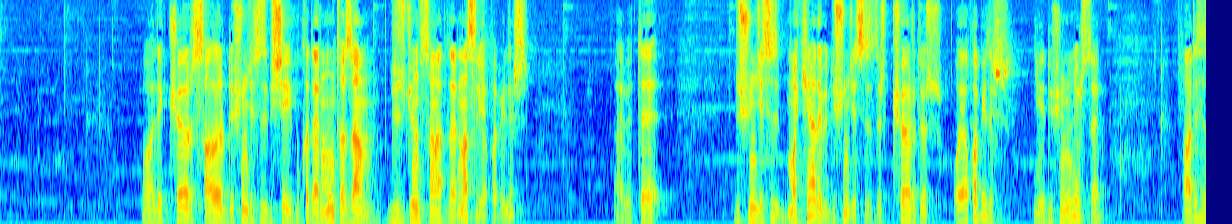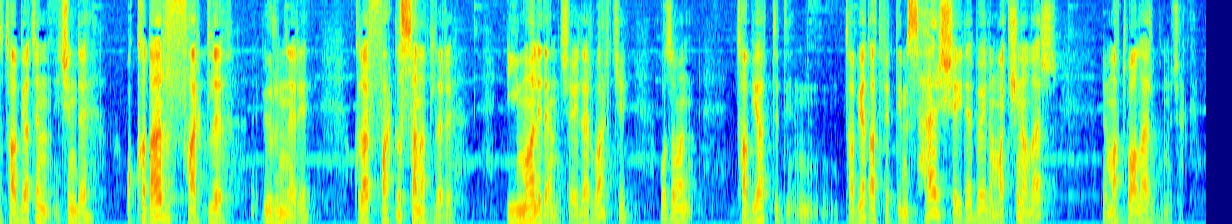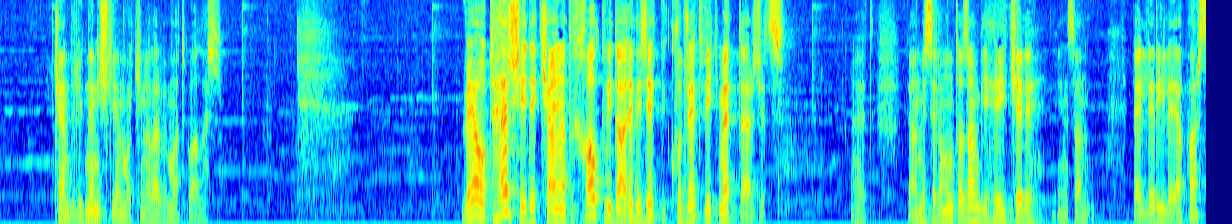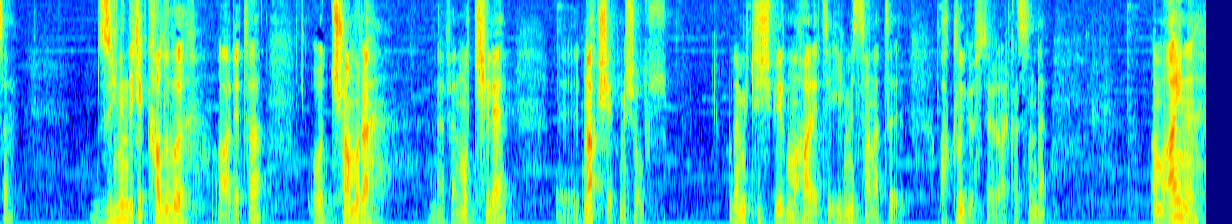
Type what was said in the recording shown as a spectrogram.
O halde kör, sağır, düşüncesiz bir şey bu kadar muntazam, düzgün sanatları nasıl yapabilir? Elbette düşüncesiz, makine de bir düşüncesizdir, kördür, o yapabilir diye düşünülürse, adeta tabiatın içinde o kadar farklı ürünleri, o kadar farklı sanatları imal eden şeyler var ki, o zaman tabiat, tabiat atfettiğimiz her şeyde böyle makinalar ve matbaalar bulunacak. Kendiliğinden işleyen makinalar ve matbaalar. Veyahut her şeyde kainatı halk idare edecek bir kudret ve hikmet derc etsin. Evet. Yani mesela muntazam bir heykeli insan elleriyle yaparsa zihnindeki kalıbı adeta o çamura, efendim o kile e, nakşetmiş olur. Bu da müthiş bir mahareti, ilmi, sanatı, aklı gösterir arkasında. Ama aynı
